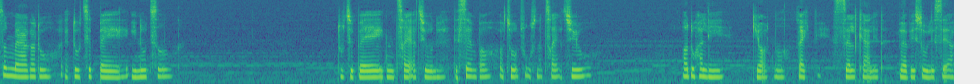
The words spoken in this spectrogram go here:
Så mærker du, at du er tilbage i nutiden. Du er tilbage i den 23. december år 2023. Og du har lige gjort noget rigtig selvkærligt ved at visualisere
